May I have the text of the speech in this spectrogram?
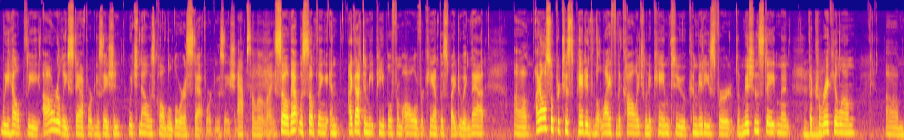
we helped the hourly staff organization, which now is called the Loras Staff Organization. Absolutely. So that was something, and I got to meet people from all over campus by doing that. Uh, I also participated in the life of the college when it came to committees for the mission statement, the curriculum, um,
